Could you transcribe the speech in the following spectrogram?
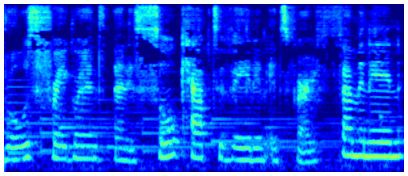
rose fragrance that is so captivating. It's very feminine.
